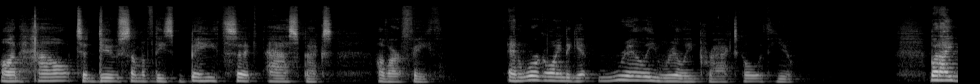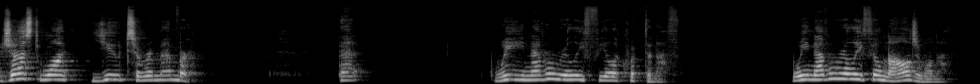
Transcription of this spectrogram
on how to do some of these basic aspects of our faith. And we're going to get really, really practical with you. But I just want you to remember that we never really feel equipped enough. We never really feel knowledgeable enough.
